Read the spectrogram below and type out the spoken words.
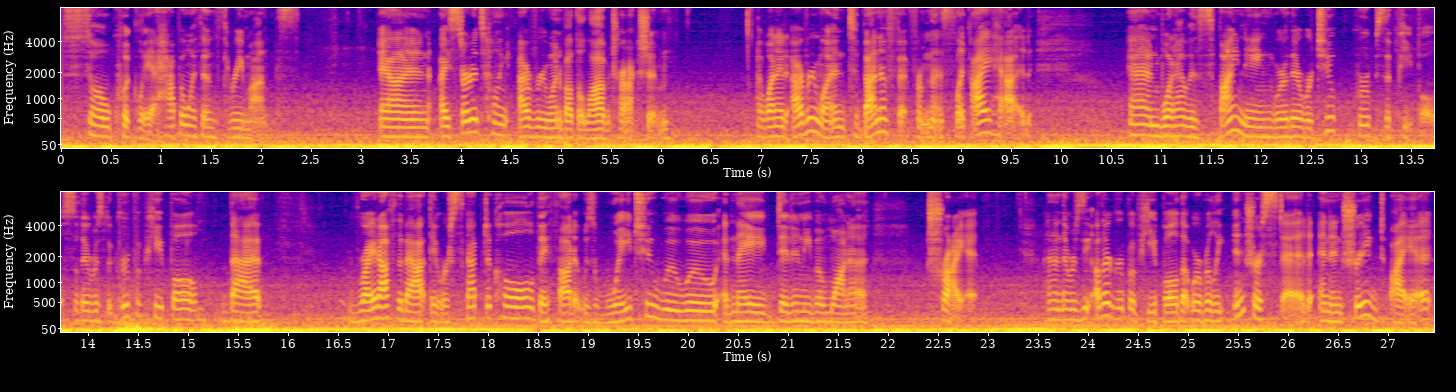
so quickly. It happened within three months. And I started telling everyone about the law of attraction. I wanted everyone to benefit from this like I had. And what I was finding were there were two groups of people. So there was the group of people that right off the bat they were skeptical, they thought it was way too woo woo, and they didn't even want to try it. And then there was the other group of people that were really interested and intrigued by it,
